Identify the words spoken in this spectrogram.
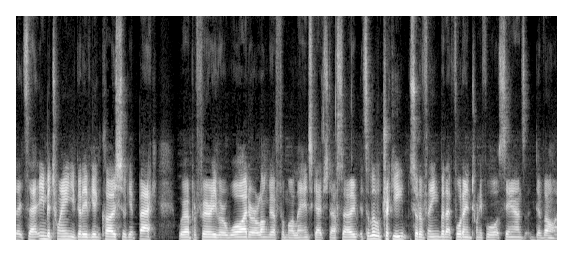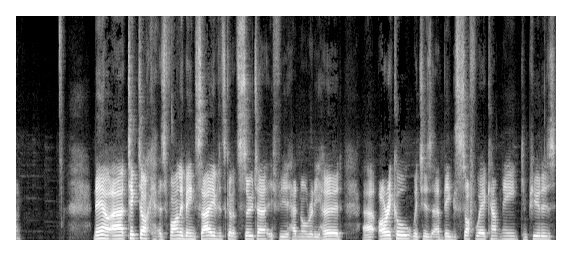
it's that in between. You've got to either get close or get back where I prefer either a wide or a longer for my landscape stuff. So it's a little tricky sort of thing, but that 1424 sounds divine. Now, uh, TikTok has finally been saved. It's got its suitor, if you hadn't already heard. Uh, Oracle, which is a big software company, computers,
